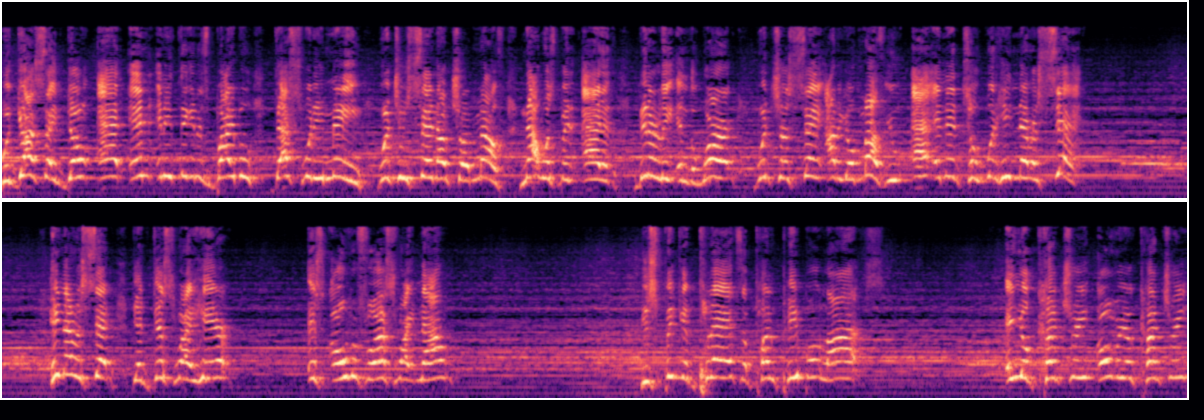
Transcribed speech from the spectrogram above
When God say don't add in anything in his Bible, that's what he mean. What you said out your mouth, not what's been added literally in the word. What you're saying out of your mouth, you adding into what he never said. He never said that this right here is over for us right now. You're speaking plagues upon people lives in your country, over your country.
